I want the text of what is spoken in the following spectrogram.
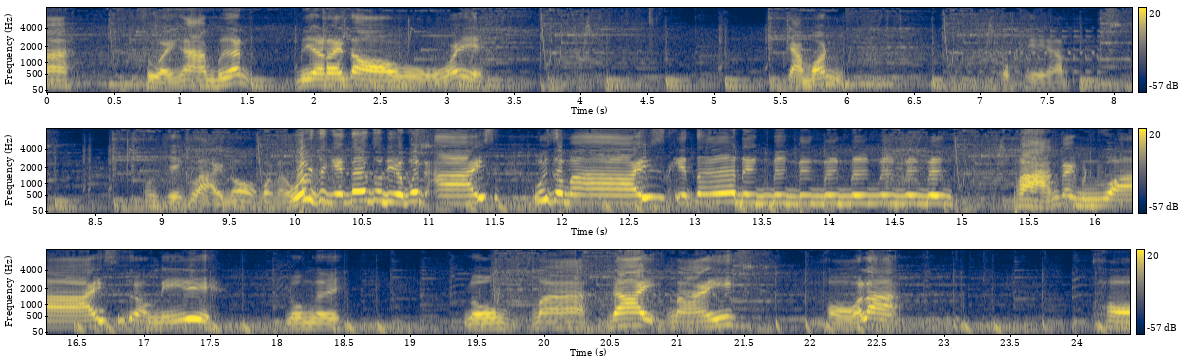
มา สวยงามเพื่อน มีอะไรต่อโอ้ยจามอน โอเคครับ ต้องเช็คลายนอกบ้างนะเฮ้ยสเกตเตอร์ตัวเดียวเพื่อนไอซ์อุ้ยสมาไอซ์สเกตเตอร์ดึงดึงดึงดึงดึงดึงดึงดึงผางแต่มันวายดอกนี้ดิลงเลย ลงมาได้ไหม ขอละ ขอ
